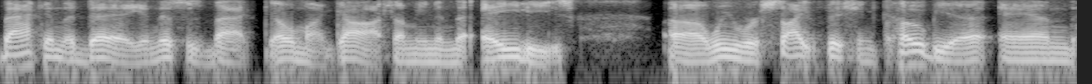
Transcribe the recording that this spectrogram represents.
back in the day, and this is back, oh my gosh, I mean, in the 80s, uh, we were sight fishing cobia, and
